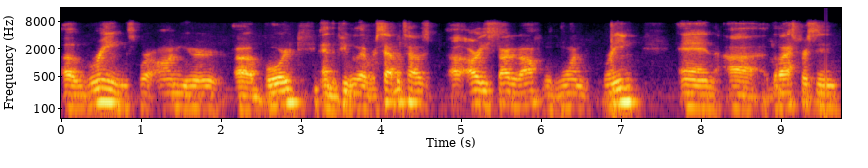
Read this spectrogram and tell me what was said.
of rings were on your uh, board, and the people that were sabotaged uh, already started off with one ring, and uh, the last person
